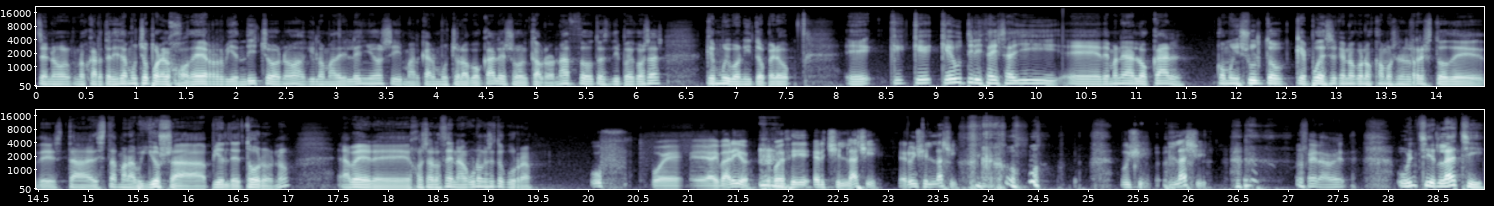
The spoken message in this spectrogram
se nos, nos caracteriza mucho por el joder, bien dicho, ¿no? Aquí los madrileños y marcar mucho las vocales o el cabronazo, todo ese tipo de cosas, que es muy bonito, pero eh, ¿qué, utilizáis allí de manera local como insulto que puede ser que no conozcamos en el resto de, de esta, de esta maravillosa piel de toro, ¿no? A ver, eh, José Arocena, ¿alguno que se te ocurra? Uf, pues eh, hay varios. Se puede decir el chillashi. Era un chillashi. Un chillashi. Espera, a ver. Un chirlachi.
